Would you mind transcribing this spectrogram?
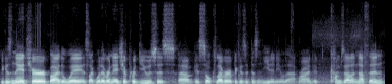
Because nature, by the way, is like whatever nature produces um, is so clever because it doesn't need any of that, right? It comes out of nothing,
